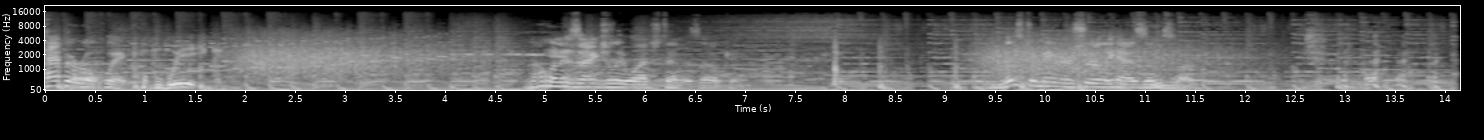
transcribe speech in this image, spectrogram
Tap it real quick. Weak. No one has actually watched tennis. Okay. Mr. Maynard surely hasn't.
